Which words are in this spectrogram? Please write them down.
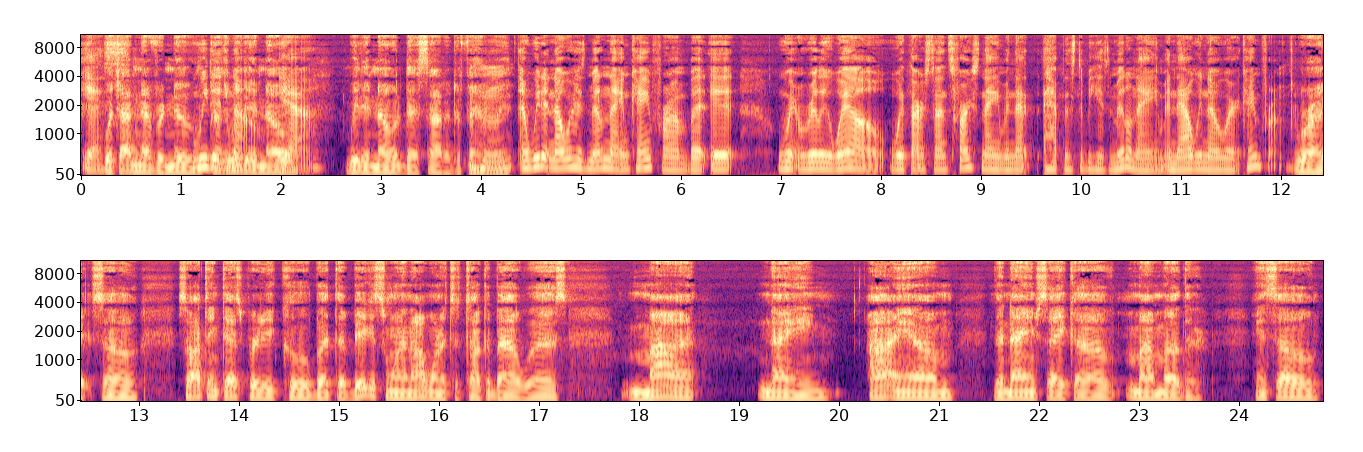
Yes. Which I never knew. We. We didn't know. Yeah. We didn't know that side of the family. Mm-hmm. And we didn't know where his middle name came from, but it went really well with our son's first name, and that happens to be his middle name. And now we know where it came from. Right. So so I think that's pretty cool. But the biggest one I wanted to talk about was my name. I am the namesake of my mother. And so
